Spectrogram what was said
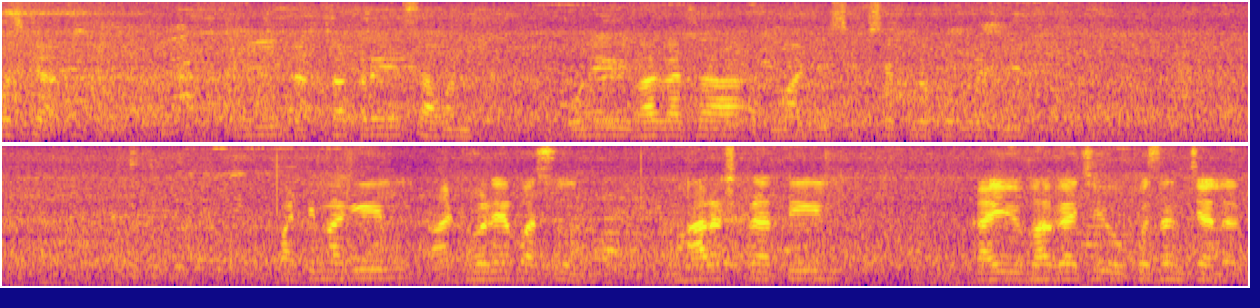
नमस्कार. मी दत्तात्रय सावंत पुणे विभागाचा माजी शिक्षक लोकप्रतिनिधी. पाठीमागील आठवड्यापासून महाराष्ट्रातील काही विभागाचे उपसंचालक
